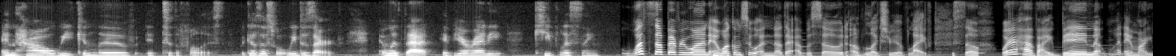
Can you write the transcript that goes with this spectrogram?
and how we can live it to the fullest because that's what we deserve. And with that, if you're ready, keep listening. What's up, everyone, and welcome to another episode of Luxury of Life. So, where have I been? What am I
